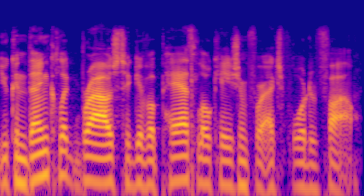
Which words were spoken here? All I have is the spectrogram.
You can then click Browse to give a path location for exported file.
